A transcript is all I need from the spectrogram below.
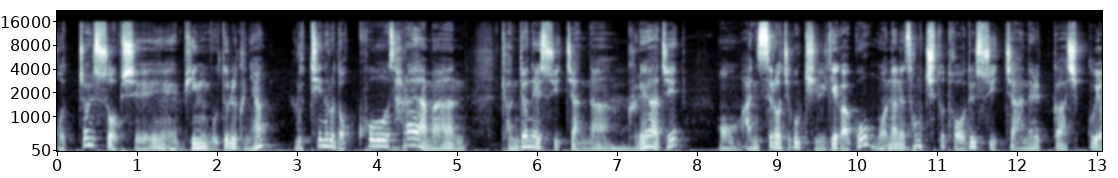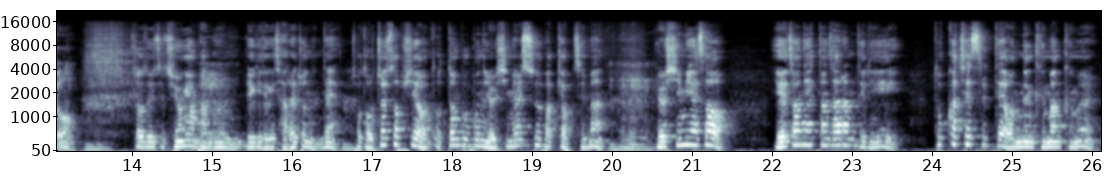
어쩔 수 없이 음. 빙 모드를 그냥 루틴으로 넣고 살아야만 견뎌낼 수 있지 않나. 음. 그래야지 어, 안 쓰러지고 길게 가고 원하는 음. 성취도 더 얻을 수 있지 않을까 싶고요. 음, 저도 이제 지영이 형 방금 얘기 되게 잘해줬는데 음. 저도 어쩔 수 없이 어, 떤 부분을 열심히 할 수밖에 없지만 음. 열심히 해서 예전에 했던 사람들이 똑같이 했을 때 얻는 그만큼을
